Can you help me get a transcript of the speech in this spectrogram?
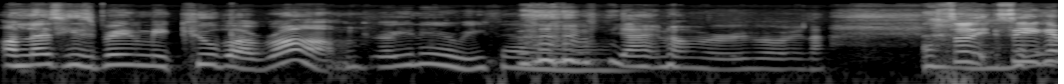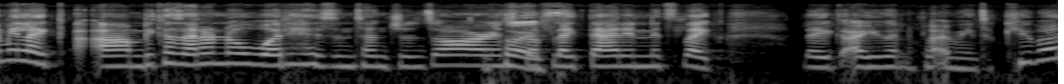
unless he's bringing me Cuba rum. Girl, you need a refill. yeah, I know I'm very right now. So, so you get me like um because I don't know what his intentions are and course. stuff like that, and it's like, like, are you gonna fly me to Cuba?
